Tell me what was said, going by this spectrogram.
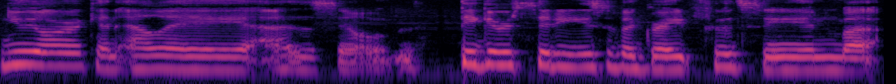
New York and LA as you know bigger cities with a great food scene, but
